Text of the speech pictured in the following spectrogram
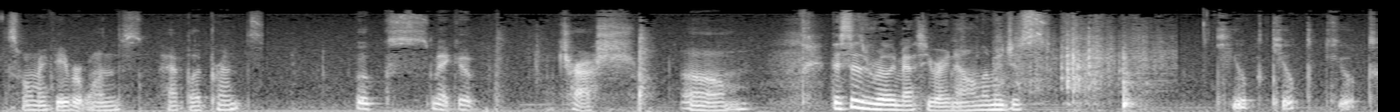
It's one of my favorite ones. Half-Blood Prince. Books, makeup, trash. Um, this is really messy right now. Let me just cute, cute, cute,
